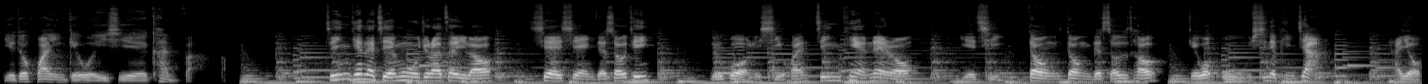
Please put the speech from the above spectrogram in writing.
也都欢迎给我一些看法。今天的节目就到这里喽，谢谢你的收听。如果你喜欢今天的内容，也请动动你的手指头，给我五星的评价，还有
